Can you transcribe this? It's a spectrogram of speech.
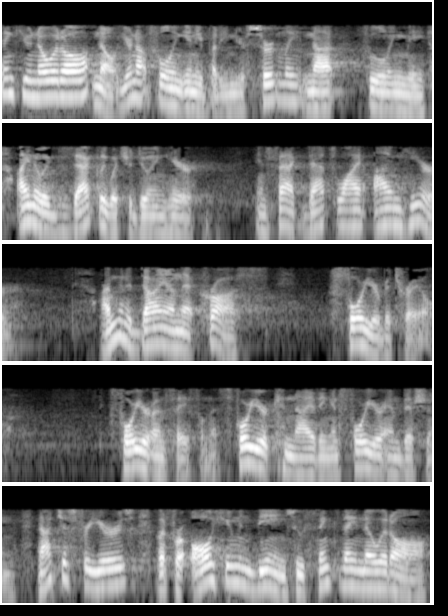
think you know it all? No, you're not fooling anybody, and you're certainly not fooling me. I know exactly what you're doing here. In fact, that's why I'm here. I'm going to die on that cross for your betrayal, for your unfaithfulness, for your conniving, and for your ambition. Not just for yours, but for all human beings who think they know it all.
